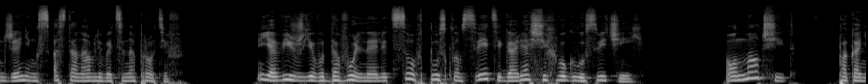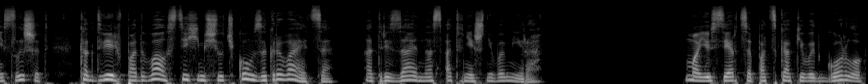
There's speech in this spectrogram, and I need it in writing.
Дженнингс останавливается напротив. Я вижу его довольное лицо в тусклом свете горящих в углу свечей. Он молчит, пока не слышит, как дверь в подвал с тихим щелчком закрывается, отрезая нас от внешнего мира. Мое сердце подскакивает к горлу,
